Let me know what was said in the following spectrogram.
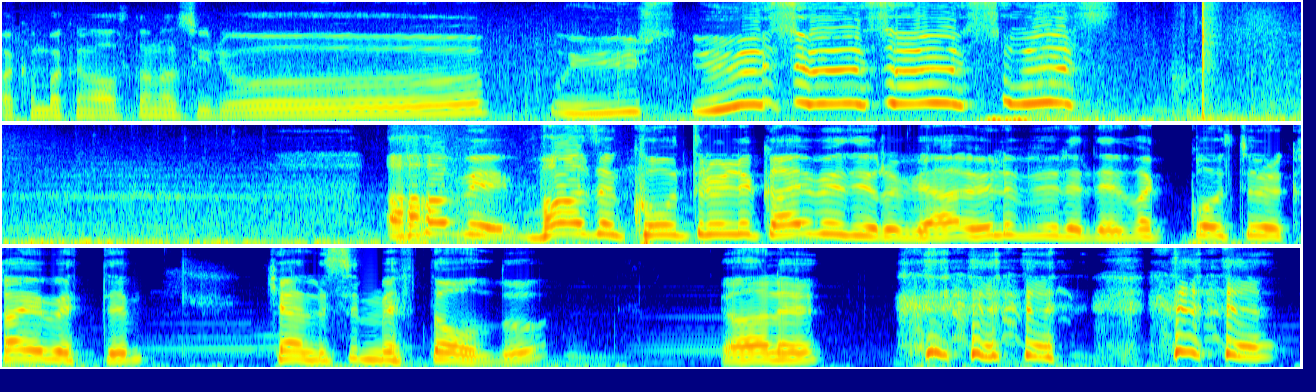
Bakın bakın alttan nasıl gidiyor. Hop. Üs, üs, Abi bazen kontrolü kaybediyorum ya. Öyle böyle değil. Bak kontrolü kaybettim. Kendisi mefta oldu. Yani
